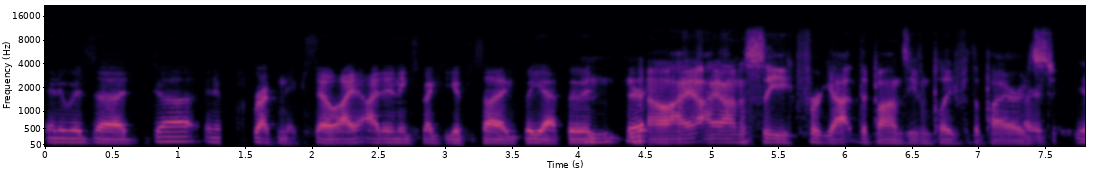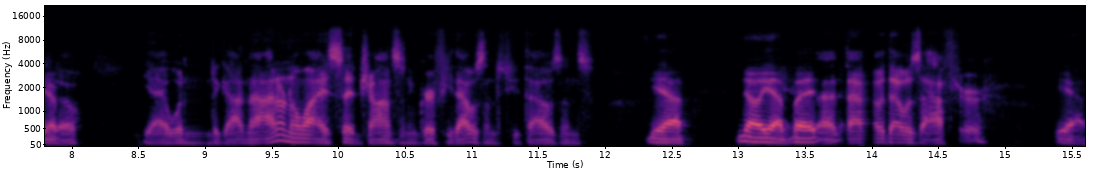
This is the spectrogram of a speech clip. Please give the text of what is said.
and it was uh, duh, and it, Brecnick. So I, I didn't expect to get the Youngs, but yeah, but no, I, I honestly forgot that Bonds even played for the Pirates. Too, yep. So yeah, I wouldn't have gotten that. I don't know why I said Johnson and Griffey. That was in the 2000s. Yeah. No, yeah, but that, that that was after. Yeah.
